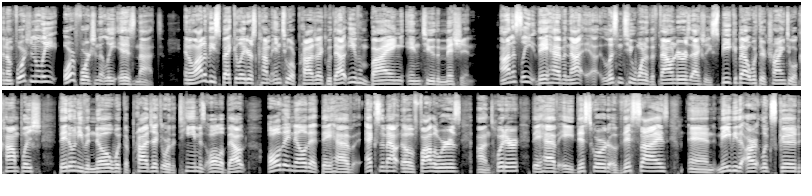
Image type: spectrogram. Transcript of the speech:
And unfortunately, or fortunately, it is not. And a lot of these speculators come into a project without even buying into the mission honestly, they have not uh, listened to one of the founders actually speak about what they're trying to accomplish. They don't even know what the project or the team is all about. All they know that they have X amount of followers on Twitter. They have a Discord of this size, and maybe the art looks good.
